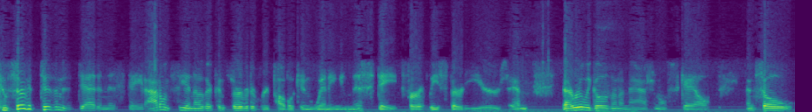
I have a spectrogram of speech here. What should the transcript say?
conservatism is dead in this state. I don't see another conservative Republican winning in this state for at least 30 years, and that really goes on a national scale. And so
